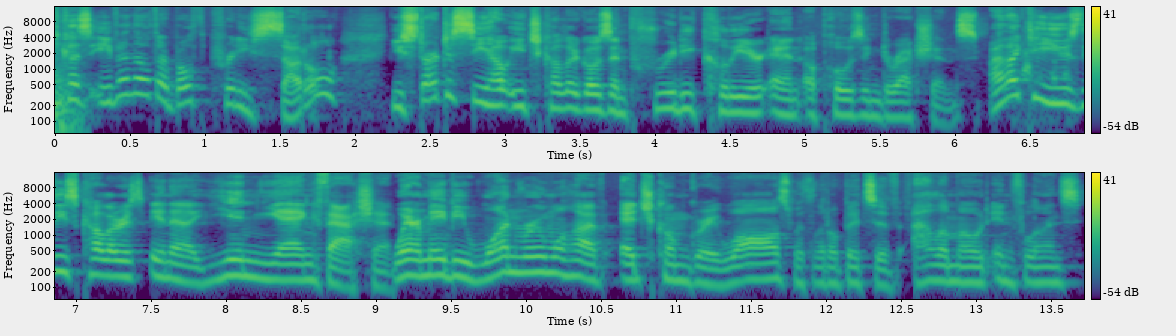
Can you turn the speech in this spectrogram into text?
because even though they're both pretty subtle, you start to see how each color goes in pretty clear and opposing directions. I like to use these colors in a yin-yang fashion, where maybe one room will have Edgecomb Gray walls with little bits of a la mode influence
